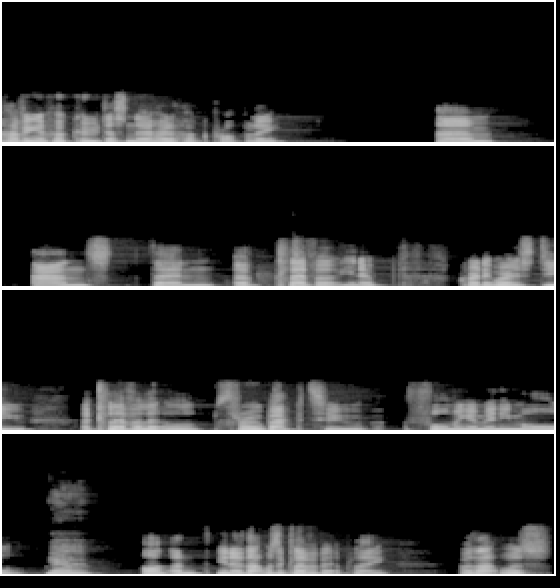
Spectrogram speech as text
having a hooker who doesn't know how to hook properly, um, and then a clever, you know, credit where it's due, a clever little throwback to forming a mini maul Yeah, on, and you know that was a clever bit of play, but that was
